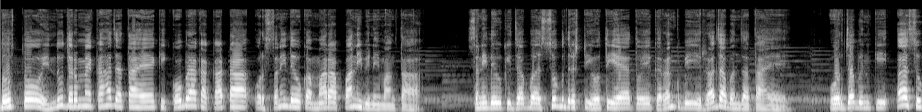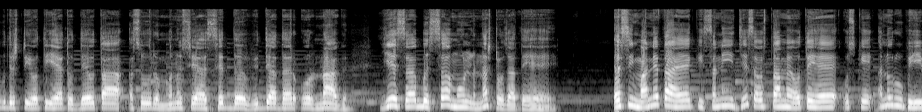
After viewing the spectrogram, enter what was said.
दोस्तों, हिंदू धर्म में कहा जाता है कि कोबरा का काटा और शनिदेव का मारा पानी भी नहीं माँगता। शनिदेव की जब शुभ दृष्टि होती है तो एक रंक भी राजा बन जाता है। और जब इनकी अशुभ दृष्टि होती है तो देवता, असुर, मनुष्य, सिद्ध, विद्याधर और नाग, ये सब समूल नष्ट हो जाते हैं। ऐसी मान्यता है कि शनि जिस अवस्था में होते हैं, उसके अनुरूप ही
